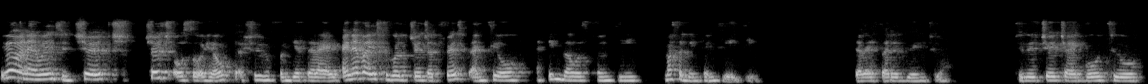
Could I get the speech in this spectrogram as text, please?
Even when I went to church, church also helped. I shouldn't forget that I, I never used to go to church at first until I think that was 20, must have been 2018 that I started going to to the church I go to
